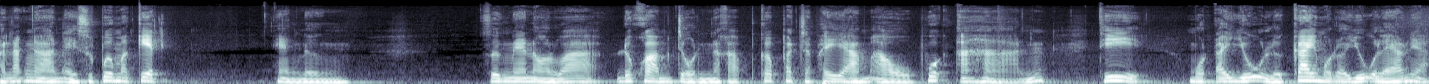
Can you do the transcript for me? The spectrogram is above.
พนักงานในซูเปอร์มาร์เก็ตแห่งหนึ่ง ซึ่งแน่นอนว่าด้วยความจนนะครับ ก็จะพยายามเอาพวกอาหารที่หมดอายุหรือใกล้หมดอายุแล้วเนี่ย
